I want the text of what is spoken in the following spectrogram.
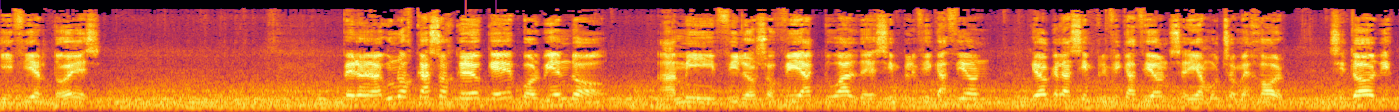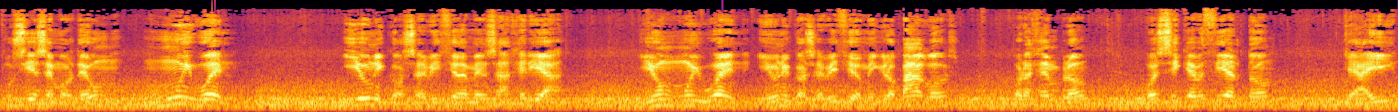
y cierto es. Pero en algunos casos creo que, volviendo a mi filosofía actual de simplificación, creo que la simplificación sería mucho mejor. Si todos dispusiésemos de un muy buen y único servicio de mensajería y un muy buen y único servicio de micropagos, por ejemplo, pues sí que es cierto que ahí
